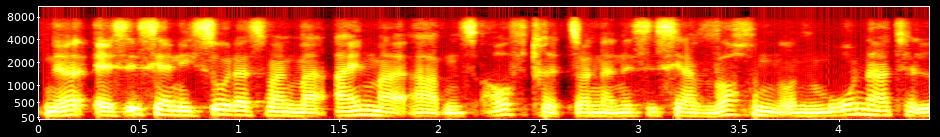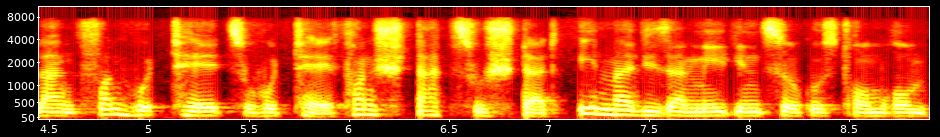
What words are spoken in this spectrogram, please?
Ne? Es ist ja nicht so, dass man mal einmal abends auftritt, sondern es ist ja Wochen und Monate lang von Hotel zu Hotel, von Stadt zu Stadt, immer dieser Medienzirkus drumherum.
